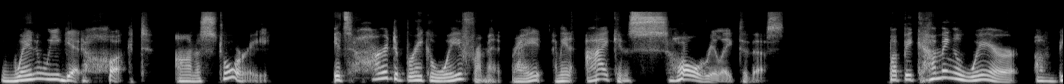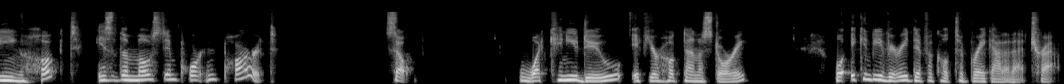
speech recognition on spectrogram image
When we get hooked on a story, it's hard to break away from it, right? I mean, I can so relate to this. But becoming aware of being hooked is the most important part. So, what can you do if you're hooked on a story? Well, it can be very difficult to break out of that trap.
